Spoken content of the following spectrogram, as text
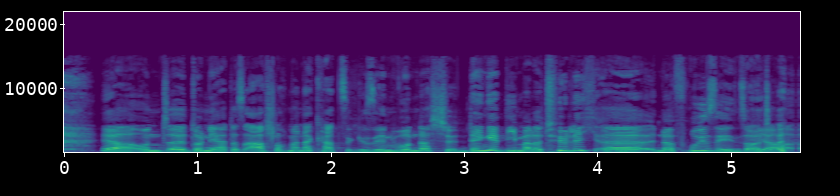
Ja, und äh, Dunja hat das Arschloch meiner Katze gesehen. Wunderschön. Dinge, die man natürlich äh, in der Früh sehen sollte. Ja,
